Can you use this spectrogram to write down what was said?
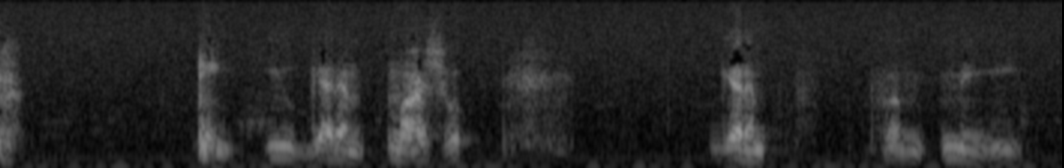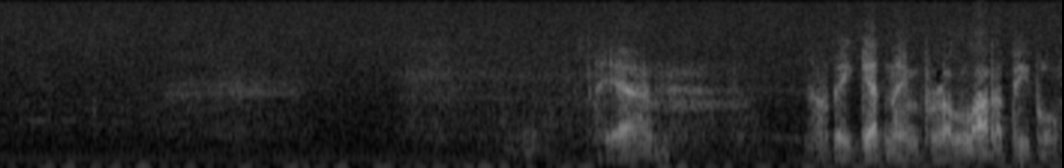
you get him, Marshal. Get him from me. Yeah. I'll be getting him for a lot of people.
